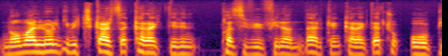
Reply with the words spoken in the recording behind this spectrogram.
normal LoL gibi çıkarsa karakterin pasifi filan derken karakter çok OP.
